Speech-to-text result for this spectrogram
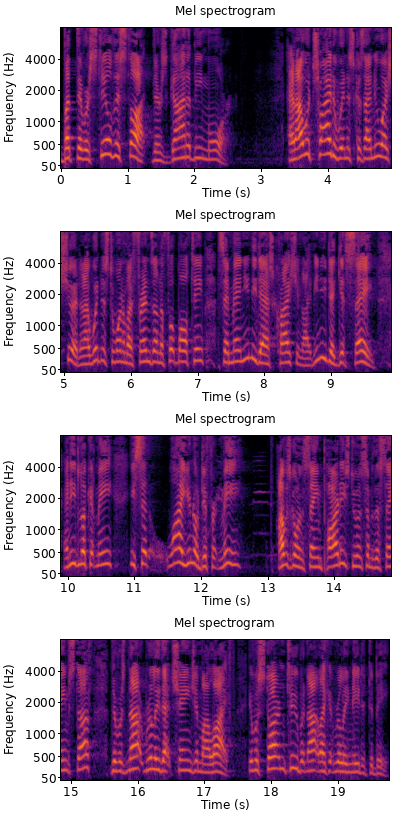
But there was still this thought there's got to be more. And I would try to witness because I knew I should. And I witnessed to one of my friends on the football team. I said, Man, you need to ask Christ in your life. You need to get saved. And he'd look at me. He said, Why? You're no different than me. I was going to the same parties, doing some of the same stuff. There was not really that change in my life. It was starting to, but not like it really needed to be.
